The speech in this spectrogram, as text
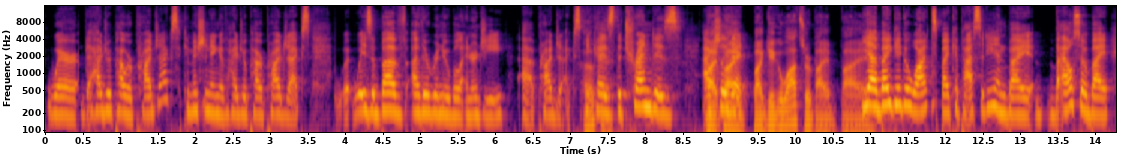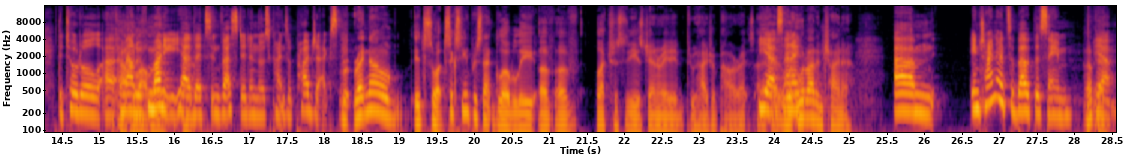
where the hydropower projects, commissioning of hydropower projects, w- is above other renewable energy uh, projects because Okay. the trend is actually by, that by gigawatts or by by yeah, by gigawatts, by capacity, and by, but also by the total uh, amount of money, yeah, yeah. that's invested in those kinds of projects. R- right now it's what 16% globally of, of electricity is generated through hydropower right Uh, Yes, and what, I- what about in china Um, in China, it's about the same. okay Yeah.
